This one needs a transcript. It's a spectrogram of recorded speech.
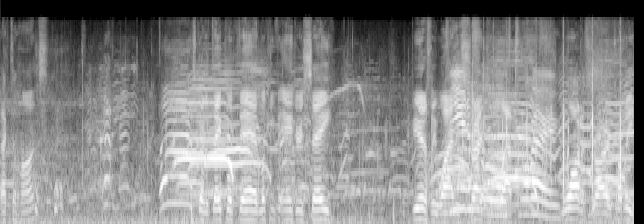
Back to Hines. He's got a deep look there, looking for Andrew C. Beautifully weighted, straight to the lap. throw. What a throw. Probably,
